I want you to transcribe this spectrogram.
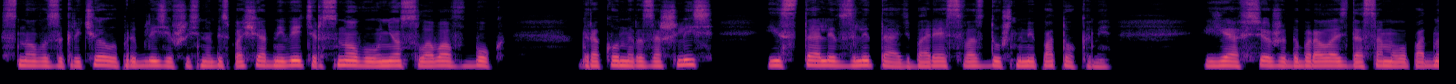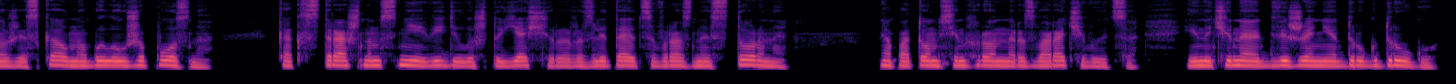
снова закричал приблизившись, но беспощадный ветер снова унес слова в бок. Драконы разошлись и стали взлетать, борясь с воздушными потоками. Я все же добралась до самого подножия скал, но было уже поздно. Как в страшном сне видела, что ящеры разлетаются в разные стороны, а потом синхронно разворачиваются и начинают движение друг к другу.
